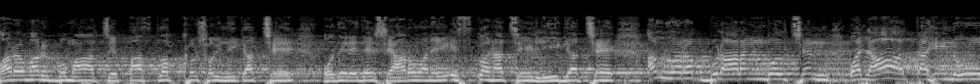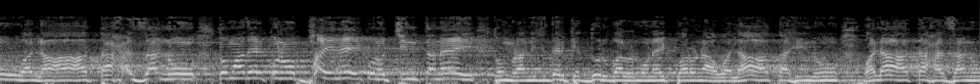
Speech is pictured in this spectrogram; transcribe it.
পারমাণবিক বোমা আছে, পাঁচ লক্ষ সৈনিক আছে, ওদের দেশে আরও অনেক ইস্কন আছে, লীগ আছে। আল্লাহ রাব্বুল আলামিন বলছেন, ওয়ালা তাহিনু, ওয়ালা তাহজানু, তোমাদের কোনো ভয় নেই, কোনো চিন্তা নেই, তোমরা নিজেদেরকে দুর্বল মনে করো না, ওয়ালা তাহিনু, ওয়ালা তাহজানু,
